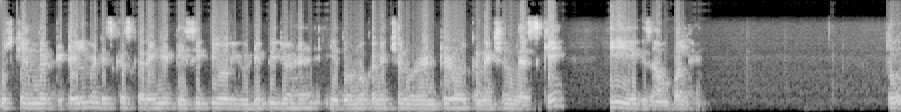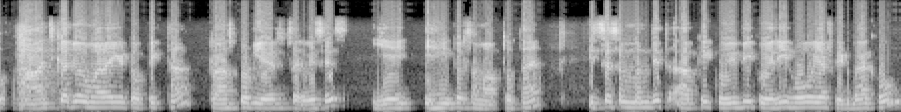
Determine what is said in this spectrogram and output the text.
उसके अंदर डिटेल में डिस्कस करेंगे टीसीपी और यूडीपी जो है, ये दोनों कनेक्शन ओरिएंटेड और कनेक्शन लेस के ही एग्ज़ाम्पल हैं। तो आज का जो हमारा ये टॉपिक था ट्रांसपोर्ट लेयर सर्विसेज़ ये यहीं पर समाप्त होता है। इससे संबंधित आपकी कोई भी क्वेरी हो या फीडबैक हो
